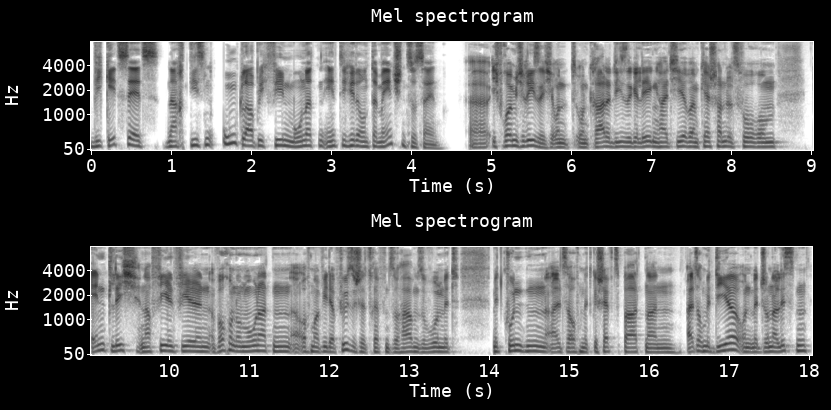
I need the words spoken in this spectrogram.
Wie geht's dir jetzt nach diesen unglaublich vielen Monaten endlich wieder unter Menschen zu sein? Äh, ich freue mich riesig und, und gerade diese Gelegenheit hier beim Cash Handelsforum endlich nach vielen, vielen Wochen und Monaten auch mal wieder physische Treffen zu haben, sowohl mit, mit Kunden als auch mit Geschäftspartnern, als auch mit dir und mit Journalisten.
